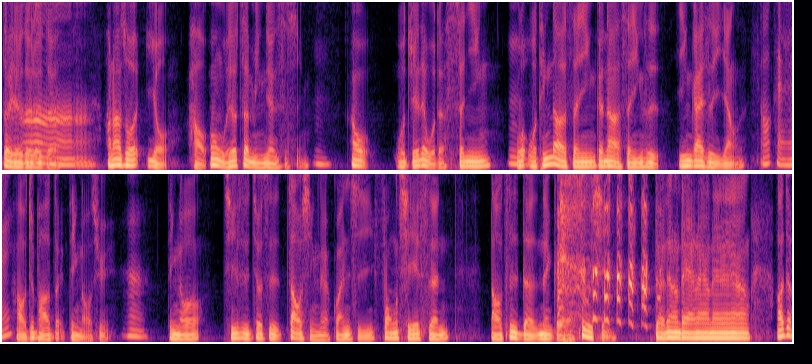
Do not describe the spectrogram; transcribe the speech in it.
对对对对对。啊然后他说有，好，那我就证明一件事情，嗯。啊，我我觉得我的声音，嗯。我我听到的声音跟他的声音是应该是一样的，，OK，好，我就跑到顶顶楼去，嗯。顶楼其实就是造型的关系，风切声导致的那个塑形，对那样那样那样那样，啊就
